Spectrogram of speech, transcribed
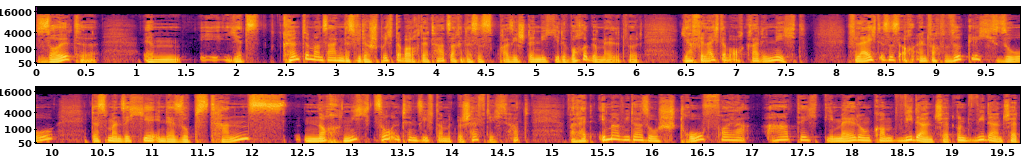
sollte. Ähm, jetzt könnte man sagen, das widerspricht aber doch der Tatsache, dass es quasi ständig jede Woche gemeldet wird. Ja, vielleicht aber auch gerade nicht. Vielleicht ist es auch einfach wirklich so, dass man sich hier in der Substanz noch nicht so intensiv damit beschäftigt hat, weil halt immer wieder so strohfeuerartig die Meldung kommt, wieder ein Chat und wieder ein Chat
